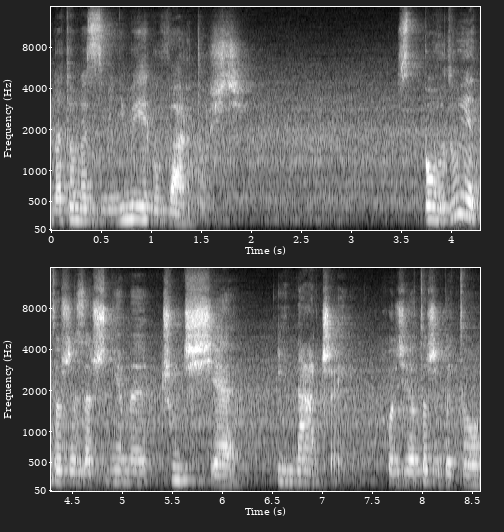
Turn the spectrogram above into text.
natomiast zmienimy jego wartość. Spowoduje to, że zaczniemy czuć się inaczej. Chodzi o to, żeby to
